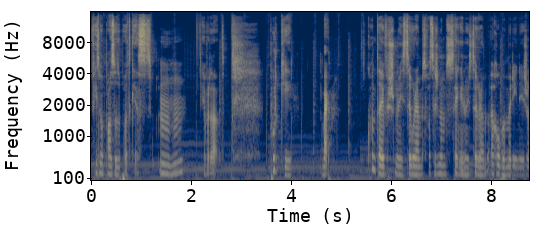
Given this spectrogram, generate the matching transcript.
Fiz uma pausa do podcast. Uhum, é verdade. Porquê? Bem, contei-vos no Instagram, se vocês não me seguem no Instagram, marinejg,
